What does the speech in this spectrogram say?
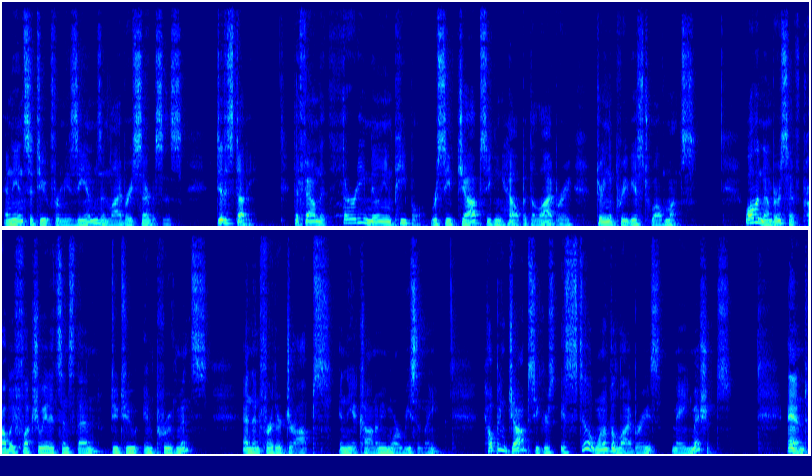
and the Institute for Museums and Library Services did a study that found that 30 million people received job seeking help at the library during the previous 12 months. While the numbers have probably fluctuated since then due to improvements and then further drops in the economy more recently, helping job seekers is still one of the library's main missions. And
